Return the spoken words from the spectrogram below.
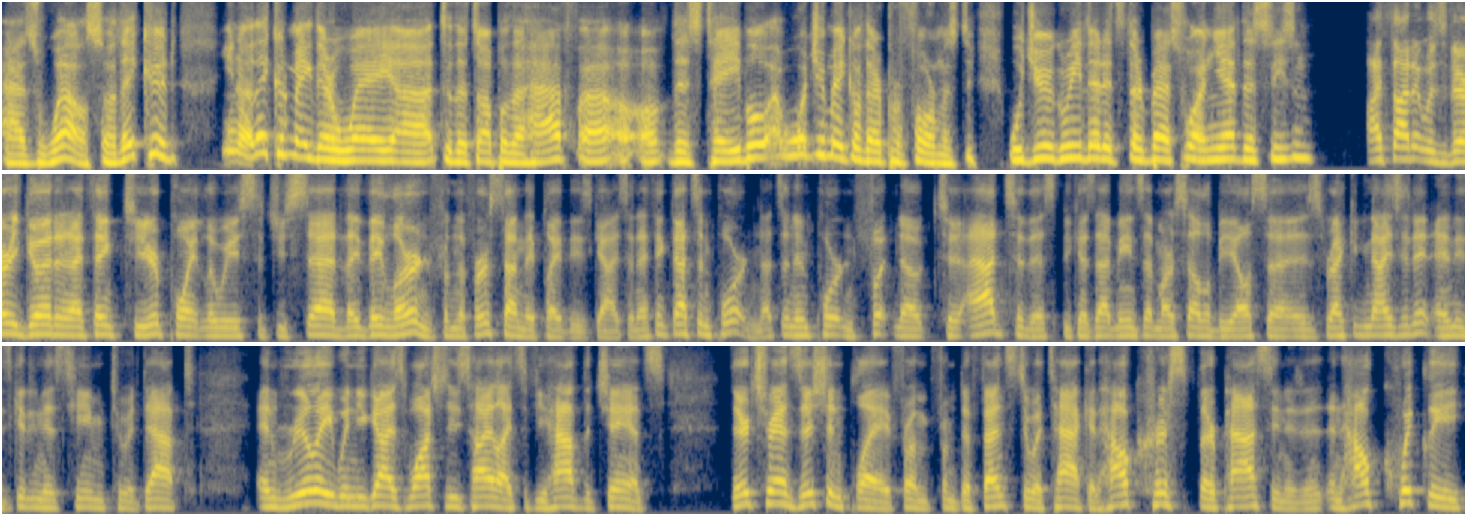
as well. So they could, you know, they could make their way uh, to the top of the half uh, of this table. What do you make of their performance? Would you agree that it's their best one yet this season? I thought it was very good. And I think to your point, Luis, that you said they, they learned from the first time they played these guys. And I think that's important. That's an important footnote to add to this because that means that Marcelo Bielsa is recognizing it and he's getting his team to adapt. And really, when you guys watch these highlights, if you have the chance, their transition play from from defense to attack and how crisp they're passing it and how quickly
